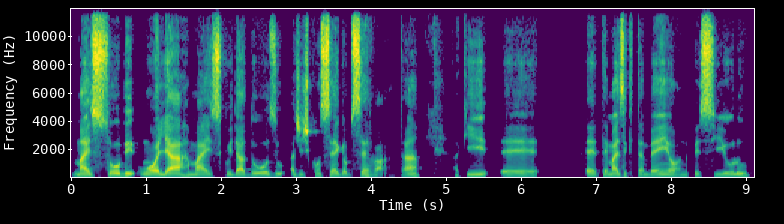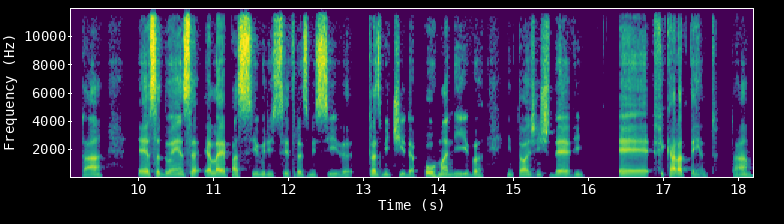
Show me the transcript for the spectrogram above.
Mas sob um olhar mais cuidadoso, a gente consegue observar, tá? Aqui, é, é, tem mais aqui também, ó, no pecíolo, tá? Essa doença, ela é passível de ser transmissível, transmitida por maniva, então a gente deve é, ficar atento, tá?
